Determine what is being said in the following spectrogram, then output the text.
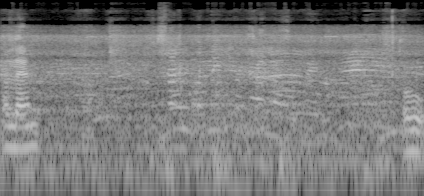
Alam? Oo.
